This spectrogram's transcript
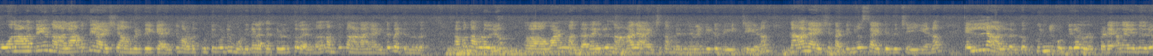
മൂന്നാമത്തെയും നാലാമത്തെ ആഴ്ച ആകുമ്പോഴത്തേക്കായിരിക്കും അവിടെ കുട്ടി കുട്ടി മുടികളൊക്കെ കിളിർത്ത് വരുന്നത് നമുക്ക് കാണാനായിട്ട് പറ്റുന്നത്. അപ്പം നമ്മളൊരു വൺ മന്ത് അതായത് ഒരു നാലാഴ്ച നമ്മൾ ഇതിനു വേണ്ടിയിട്ട് വെയിറ്റ് ചെയ്യണം. നാലാഴ്ച കണ്ടിന്യൂസ് ആയിട്ട് ഇത് ചെയ്യണം. എല്ലാ ആളുകൾക്കും കുഞ്ഞു കുട്ടികൾ ഉൾപ്പെടെ അതായത് ഒരു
